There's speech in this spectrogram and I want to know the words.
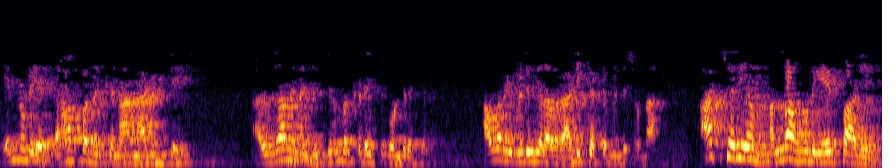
என்னுடைய தகப்பனுக்கு நான் அடித்தேன். அதுதான் எனக்கு திரும்ப கிடைத்துக் கொண்டிருக்கிறது. அவரை விடுங்கள் அவர் அடிக்கட்டும் என்று சொன்னார். ஆச்சரியம் அல்லாஹுடைய ஏற்பாடு.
